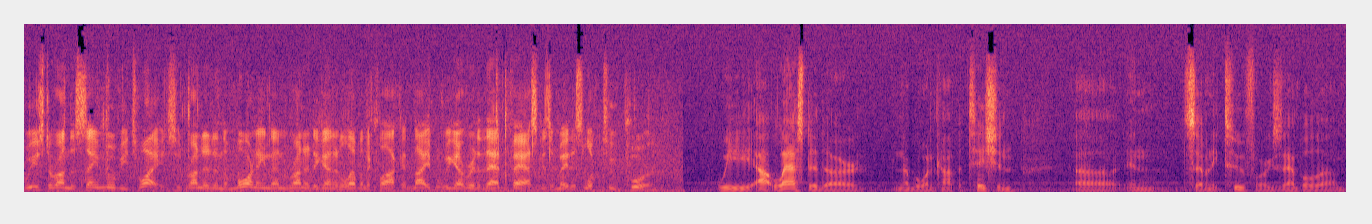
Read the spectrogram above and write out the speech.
we used to run the same movie twice. You'd run it in the morning, then run it again at 11 o'clock at night, but we got rid of that fast because it made us look too poor. We outlasted our number one competition uh, in 72, for example. Um,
